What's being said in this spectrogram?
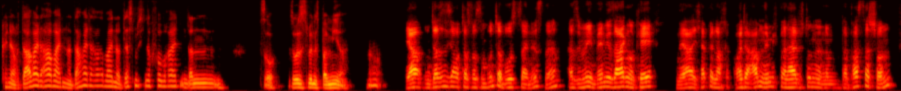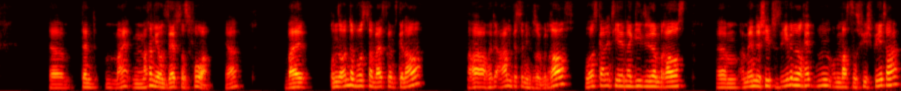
könnte ja auch da weiter arbeiten und da weiter arbeiten und das muss ich noch vorbereiten. Dann so, so ist es zumindest bei mir. Ja. ja, und das ist ja auch das, was im Unterbewusstsein ist. Ne? Also wenn wir sagen, okay, naja, ich habe ja nach heute Abend nehme ich mal eine halbe Stunde, dann, dann passt das schon. Äh, dann machen wir uns selbst das vor, ja, weil unser Unterbewusstsein weiß ganz genau, ah, heute Abend bist du nicht mehr so gut drauf, du hast gar nicht die Energie, die du dann brauchst. Ähm, am Ende schiebst du es eh wieder nach hinten und machst es viel später.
